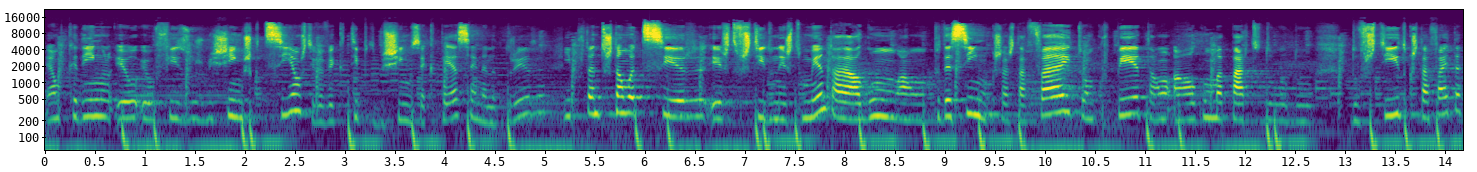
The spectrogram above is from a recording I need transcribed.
É um bocadinho, eu, eu fiz os bichinhos que teciam, estive a ver que tipo de bichinhos é que tecem na natureza e, portanto, estão a tecer este vestido neste momento. Há, algum, há um pedacinho que já está feito, há um corpete, há, um, há alguma parte do, do, do, vestido que está feita,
